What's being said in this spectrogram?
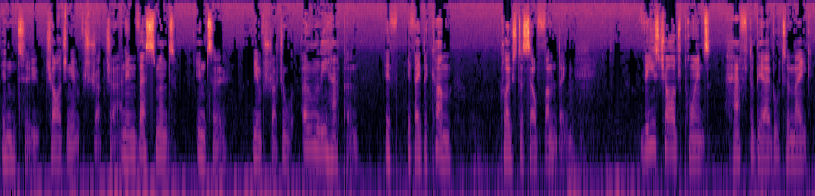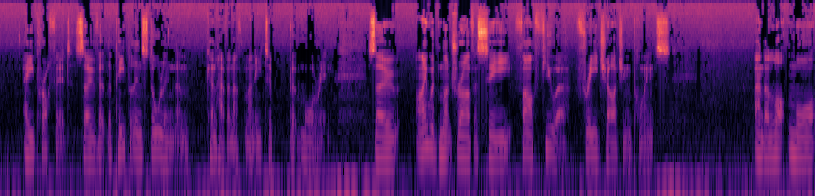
into charging infrastructure, and investment into the infrastructure will only happen if, if they become close to self funding. These charge points have to be able to make a profit so that the people installing them can have enough money to put more in. So I would much rather see far fewer free charging points and a lot more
